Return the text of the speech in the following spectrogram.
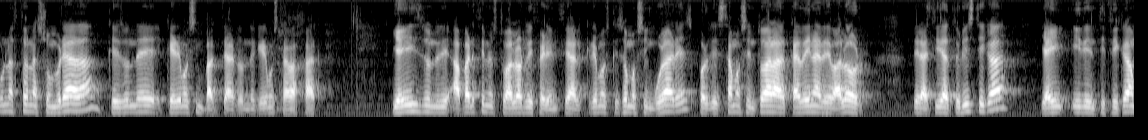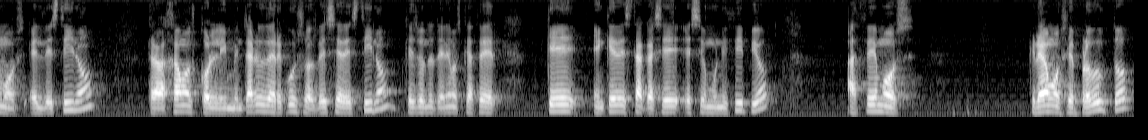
una zona sombreada que es donde queremos impactar, donde queremos trabajar. Y ahí es donde aparece nuestro valor diferencial. Creemos que somos singulares porque estamos en toda la cadena de valor de la actividad turística y ahí identificamos el destino, trabajamos con el inventario de recursos de ese destino, que es donde tenemos que hacer qué, en qué destaca ese, ese municipio, hacemos, creamos el producto,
